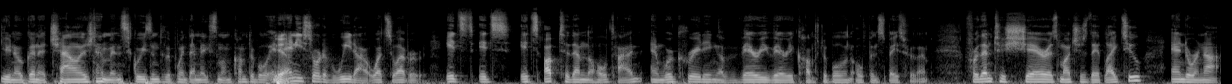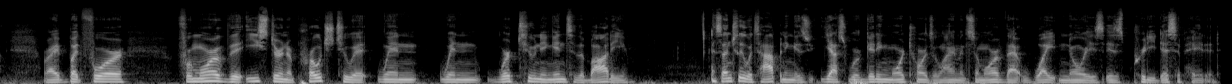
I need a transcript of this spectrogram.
you know going to challenge them and squeeze them to the point that makes them uncomfortable in Yeah. any sort of weed out whatsoever it's it's it's up to them the whole time and we're creating a very very comfortable and open space for them for them to share as much as they'd like to and or not right but for for more of the eastern approach to it when when we're tuning into the body essentially what's happening is yes we're getting more towards alignment so more of that white noise is pretty dissipated.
